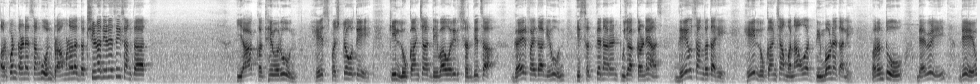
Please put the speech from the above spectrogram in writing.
अर्पण करण्यास सांगून ब्राह्मणाला दक्षिणा देण्यासही सांगतात. या कथेवरून हे स्पष्ट होते की लोकांच्या देवावरील श्रद्धेचा गैरफायदा घेऊन ही सत्यनारायण पूजा करण्यास देव सांगत आहे. हे लोकांच्या मनावर बिंबवण्यात आले. परंतु त्यावेळी देव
